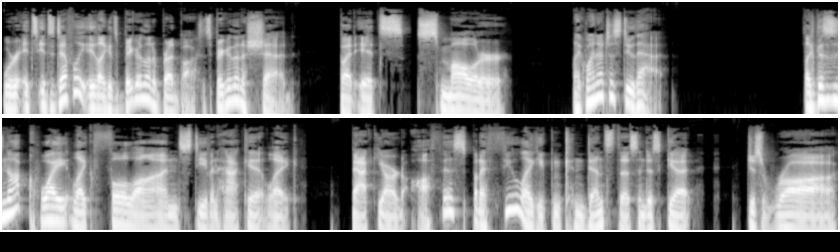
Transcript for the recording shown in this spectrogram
where it's it's definitely like it's bigger than a bread box it's bigger than a shed but it's smaller like why not just do that like this is not quite like full on Stephen Hackett like backyard office but I feel like you can condense this and just get just raw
